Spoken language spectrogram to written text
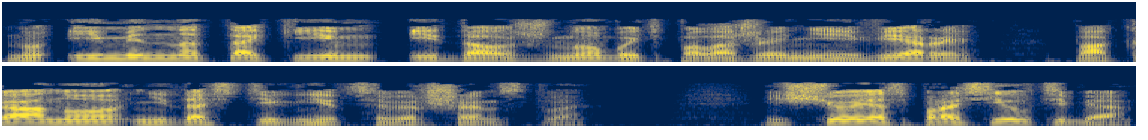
Но именно таким и должно быть положение веры, пока оно не достигнет совершенства. Еще я спросил тебя,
